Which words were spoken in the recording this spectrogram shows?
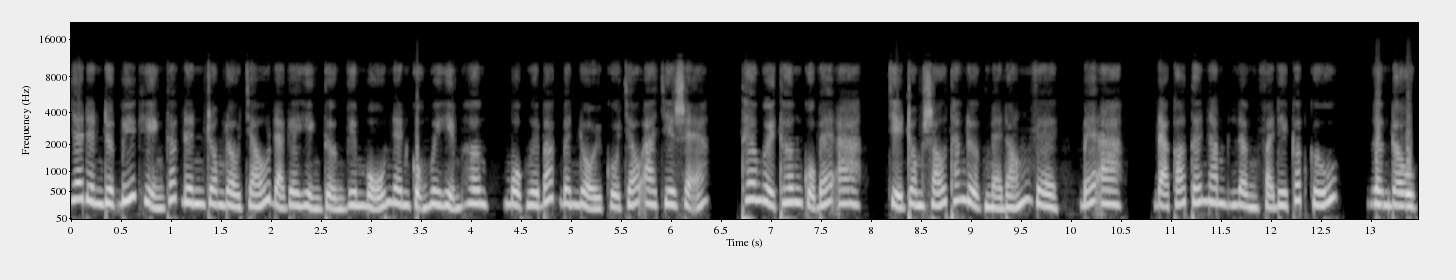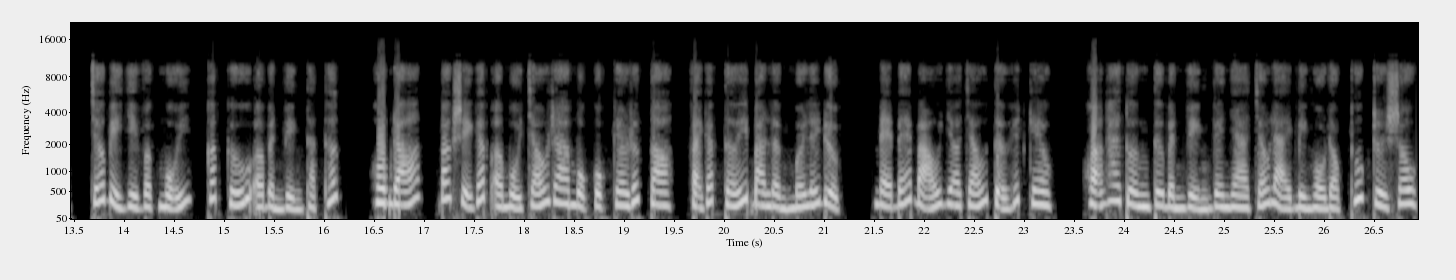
Gia đình được biết hiện các đinh trong đầu cháu đã gây hiện tượng viêm mũ nên cũng nguy hiểm hơn, một người bác bên nội của cháu A chia sẻ. Theo người thân của bé A, chỉ trong 6 tháng được mẹ đón về, bé A đã có tới 5 lần phải đi cấp cứu. Lần đầu, cháu bị dị vật mũi, cấp cứu ở bệnh viện Thạch Thất. Hôm đó, bác sĩ gấp ở mũi cháu ra một cục keo rất to, phải gấp tới 3 lần mới lấy được. Mẹ bé bảo do cháu tự hít keo. Khoảng 2 tuần từ bệnh viện về nhà cháu lại bị ngộ độc thuốc trừ sâu,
